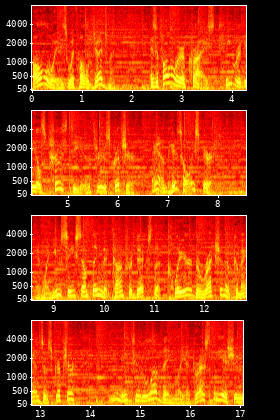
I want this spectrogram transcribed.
always withhold judgment. As a follower of Christ, He reveals truth to you through Scripture and His Holy Spirit. And when you see something that contradicts the clear direction of commands of Scripture, you need to lovingly address the issue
